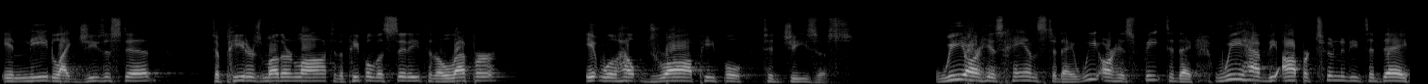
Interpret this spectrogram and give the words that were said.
in need, like Jesus did, to Peter's mother in law, to the people of the city, to the leper, it will help draw people to Jesus. We are his hands today. We are his feet today. We have the opportunity today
